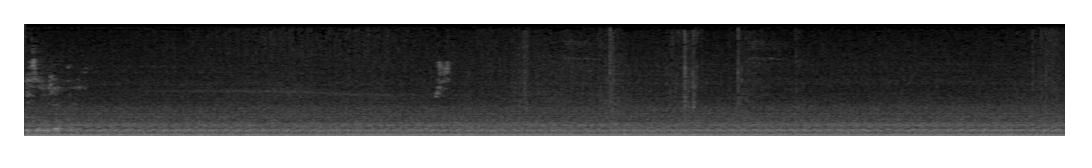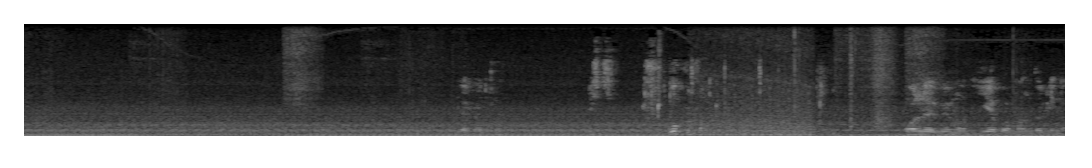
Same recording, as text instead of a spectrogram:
yy, z Europą. Jak on tu? Iść. O kurwa. Ole wymod jebał mandolino.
